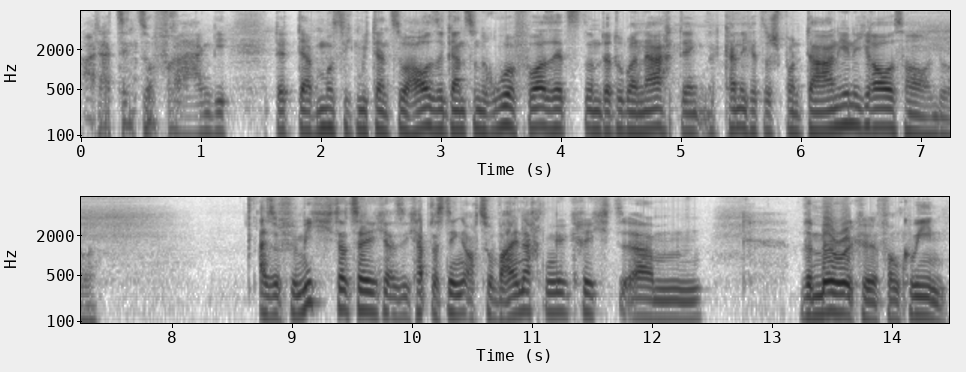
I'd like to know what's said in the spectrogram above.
Ah, das sind so Fragen, die, da, da muss ich mich dann zu Hause ganz in Ruhe vorsetzen und darüber nachdenken. Das kann ich jetzt so spontan hier nicht raushauen, du. Also für mich tatsächlich, also ich habe das Ding auch zu Weihnachten gekriegt. Ähm, The Miracle von Queen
